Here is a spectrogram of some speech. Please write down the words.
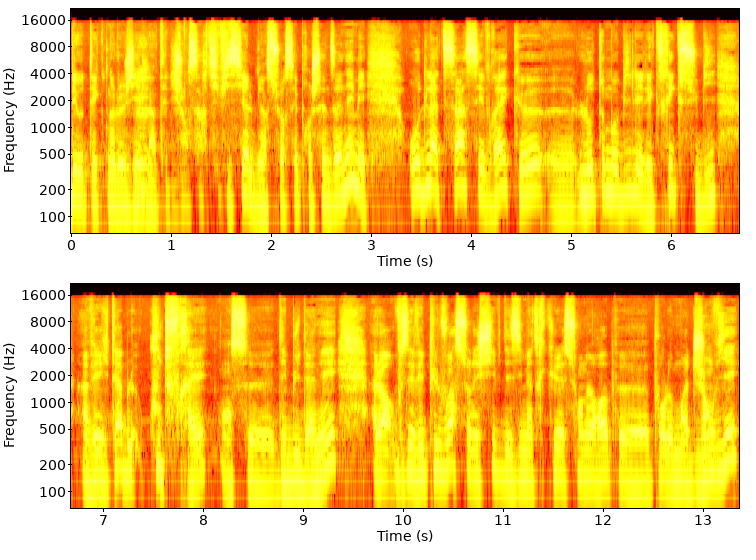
des hautes technologies et de mm. l'intelligence artificielle, bien sûr, ces prochaines années. Mais au-delà de ça, c'est vrai que euh, l'automobile électrique subit un véritable coup de frais en ce début d'année. Alors, vous avez pu le voir sur les chiffres des immatriculations en Europe euh, pour le mois de janvier,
